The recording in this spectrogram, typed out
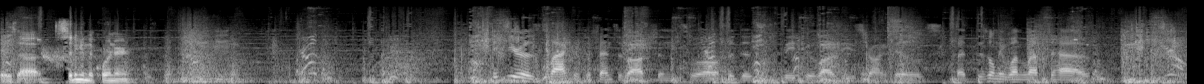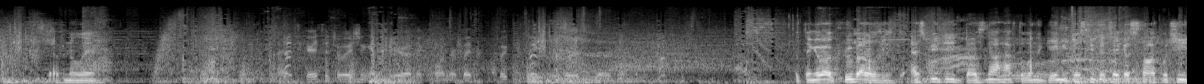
is uh, sitting in the corner. I Hero's lack of defensive options will also just lead to a lot of these strong kills. But there's only one left to have. Definitely. It's a great situation against Hero in the corner, but quickly reversed it. The thing about crew battles is SVG does not have to win the game, he just needs to take a stock, which he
